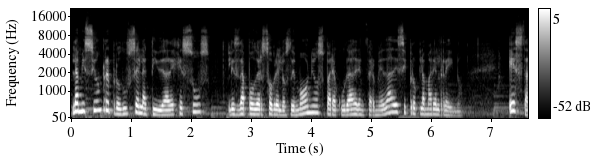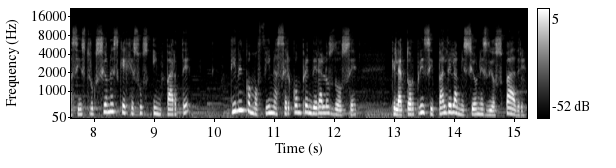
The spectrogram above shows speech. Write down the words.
La misión reproduce la actividad de Jesús, les da poder sobre los demonios para curar enfermedades y proclamar el reino. Estas instrucciones que Jesús imparte tienen como fin hacer comprender a los doce que el actor principal de la misión es Dios Padre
